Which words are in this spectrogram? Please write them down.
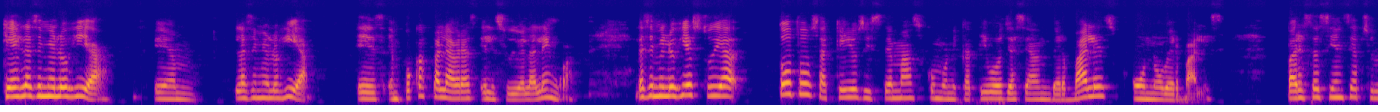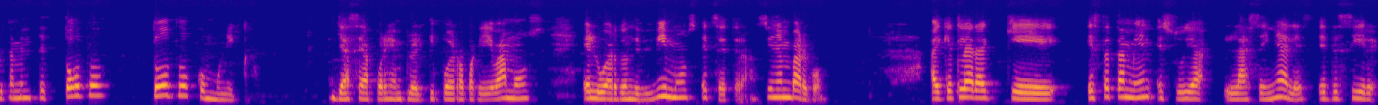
¿Qué es la semiología? Em, la semiología es, en pocas palabras, el estudio de la lengua. La semiología estudia todos aquellos sistemas comunicativos, ya sean verbales o no verbales. Para esta ciencia absolutamente todo, todo comunica ya sea por ejemplo el tipo de ropa que llevamos, el lugar donde vivimos, etc. Sin embargo, hay que aclarar que esta también estudia las señales, es decir,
